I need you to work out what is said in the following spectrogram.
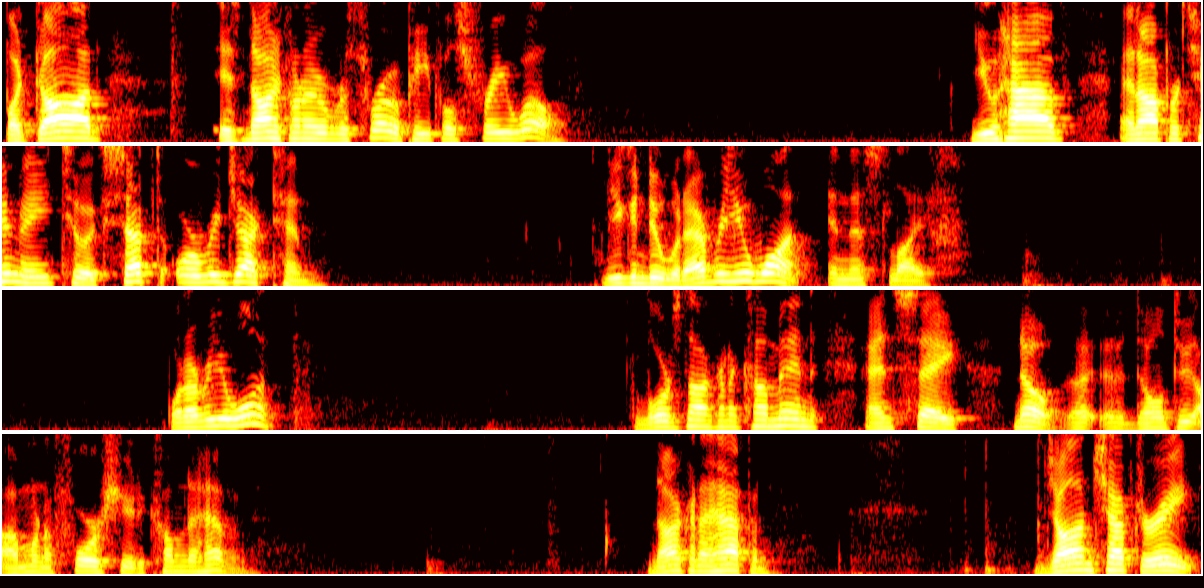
But God is not going to overthrow people's free will. You have an opportunity to accept or reject Him. You can do whatever you want in this life. Whatever you want. The Lord's not going to come in and say, No, uh, uh, don't do I'm going to force you to come to heaven. Not going to happen. John chapter 8.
